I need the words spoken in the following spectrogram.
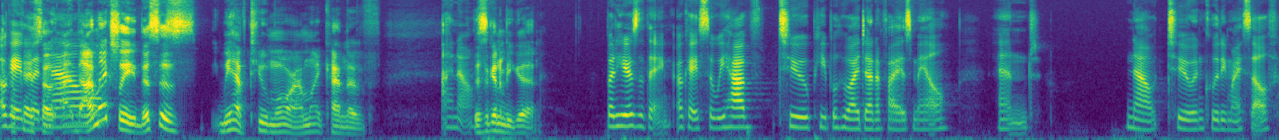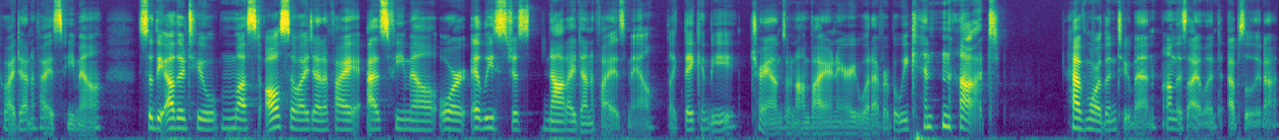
Okay, but so now I, I'm actually this is we have two more. I'm like kind of I know. this is gonna be good. But here's the thing. Okay, so we have two people who identify as male and now two including myself who identify as female. So the other two must also identify as female or at least just not identify as male. Like they can be trans or non-binary whatever, but we cannot have more than two men on this island. Absolutely not.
